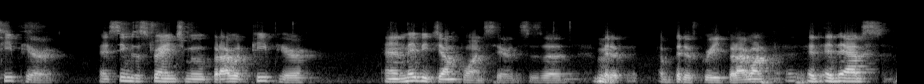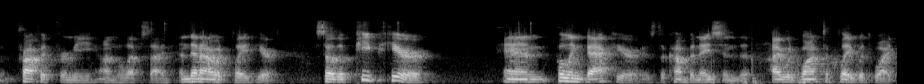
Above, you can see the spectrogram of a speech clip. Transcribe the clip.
peep here. It seems a strange move, but I would peep here and maybe jump once here. This is a hmm. bit of a bit of greed, but I want it, it adds profit for me on the left side, and then I would play here. So the peep here and pulling back here is the combination that I would want to play with white.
